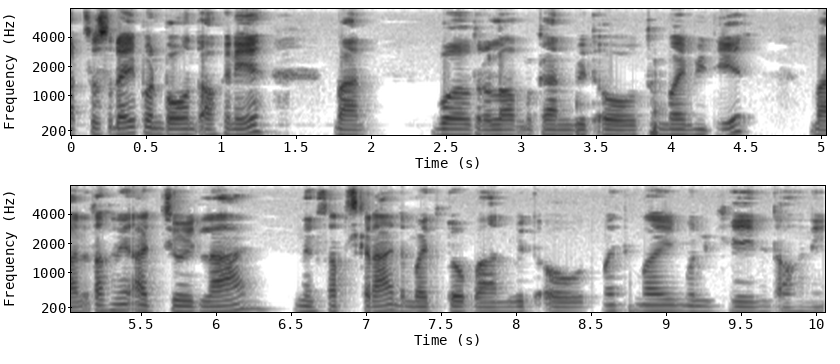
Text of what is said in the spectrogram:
ាទសួស្តីបងប្អូនទាំងអស់គ្នា បាទវិលត្រឡប់មកកាន់វីដេអូថ្មីមួយទៀតបាទអ្នកទាំងអស់គ្នាអាចជួយ like និង subscribe ដើម្បីទទួលបានវីដេអូថ្មីថ្មីមុនគេអ្នកទាំងអស់គ្នា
